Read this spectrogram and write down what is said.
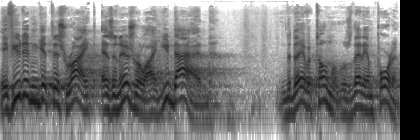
If you didn't get this right as an Israelite, you died. The Day of Atonement was that important.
